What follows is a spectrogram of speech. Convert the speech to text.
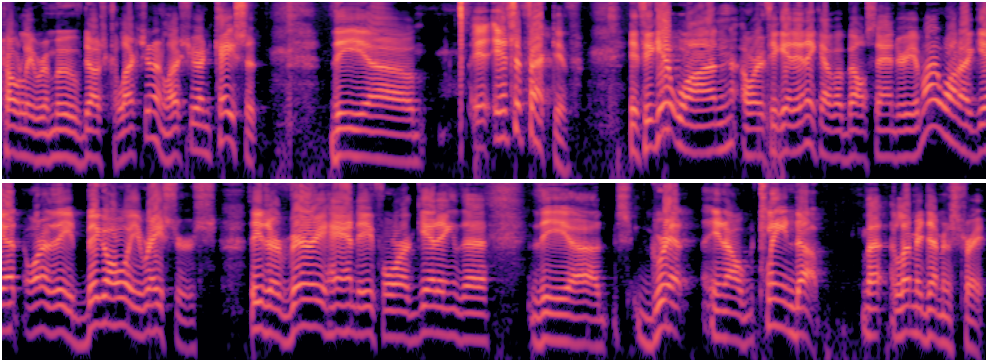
totally remove dust collection unless you encase it. The uh, it's effective. If you get one, or if you get any kind of a belt sander, you might want to get one of these big old erasers. These are very handy for getting the, the uh, grit, you know, cleaned up. Let, let me demonstrate.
